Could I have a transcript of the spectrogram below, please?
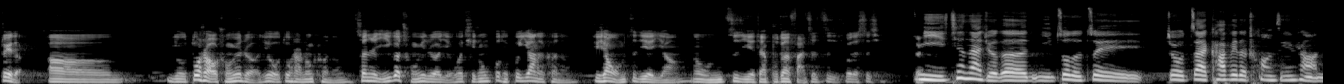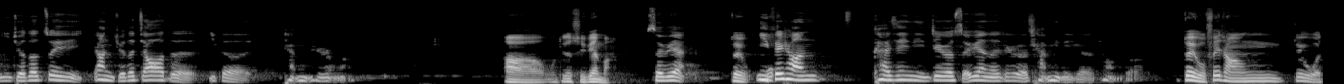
对的，呃，有多少从业者就有多少种可能，甚至一个从业者也会提供不同不一样的可能，就像我们自己也一样，那我们自己也在不断反思自己做的事情。你现在觉得你做的最就在咖啡的创新上，你觉得最让你觉得骄傲的一个产品是什么？啊，我觉得随便吧，随便。对你非常开心，你这个随便的这个产品的一个创作。对我非常对我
